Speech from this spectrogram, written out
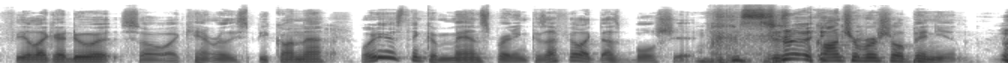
feel like I do it, so I can't really speak on that. What do you guys think of manspreading? Because I feel like that's bullshit. Just controversial opinion. So,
